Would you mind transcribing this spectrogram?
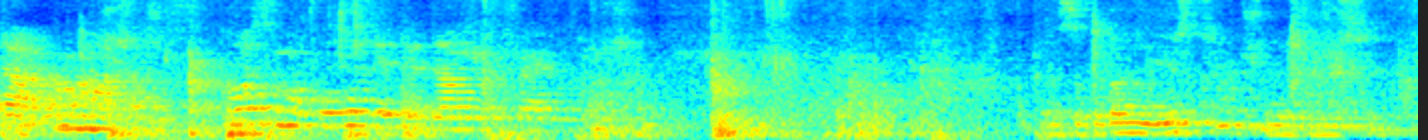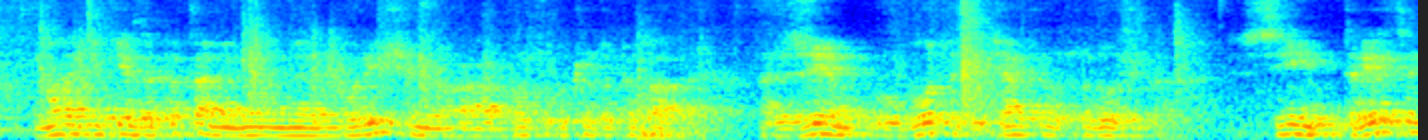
Так. Просимо погодити даний проект. Запитання є? Комісії? У мене тільки запитання, ну не по рішенню, а просто хочу запитати. Режим роботи дитячого садочка. 7.30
